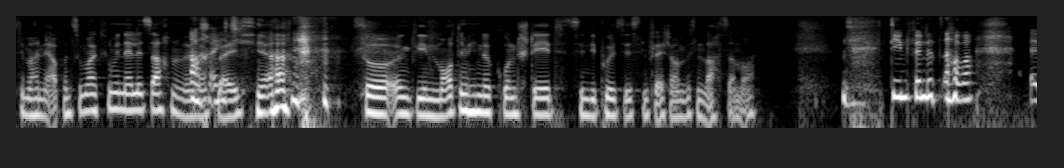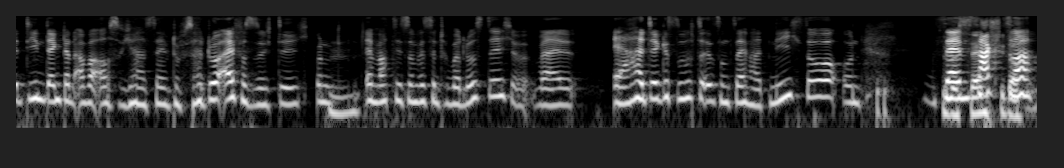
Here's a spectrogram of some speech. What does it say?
sie machen ja ab und zu mal kriminelle Sachen. Und wenn Ach, gleich ja, so irgendwie ein Mord im Hintergrund steht, sind die Polizisten vielleicht auch ein bisschen wachsamer. Dean findet es aber, äh, Dean denkt dann aber auch so, ja, Sam, du bist halt nur eifersüchtig. Und Mhm. er macht sich so ein bisschen drüber lustig, weil er halt der Gesuchte ist und Sam halt nicht so. Und Über Sam sagt zwar,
